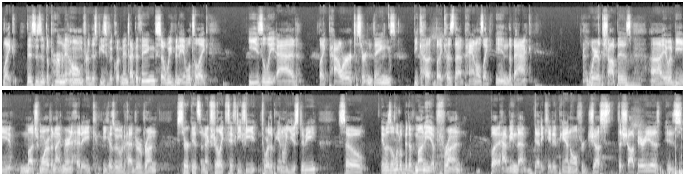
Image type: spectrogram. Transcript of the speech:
like this isn't the permanent home for this piece of equipment type of thing. So we've been able to like easily add like power to certain things because because that panel's like in the back where the shop is. Uh, it would be much more of a nightmare and a headache because we would have had to have run circuits an extra like 50 feet to where the panel used to be. So it was a little bit of money up front but having that dedicated panel for just the shop area is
